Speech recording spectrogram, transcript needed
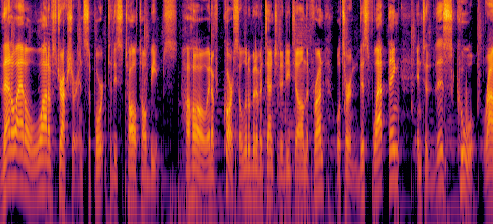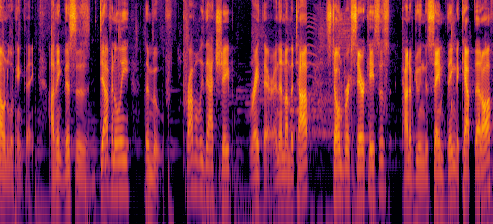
That'll add a lot of structure and support to these tall, tall beams. Oh, and of course, a little bit of attention to detail on the front will turn this flat thing into this cool, round looking thing. I think this is definitely the move probably that shape right there. And then on the top, stone brick staircases, kind of doing the same thing to cap that off.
